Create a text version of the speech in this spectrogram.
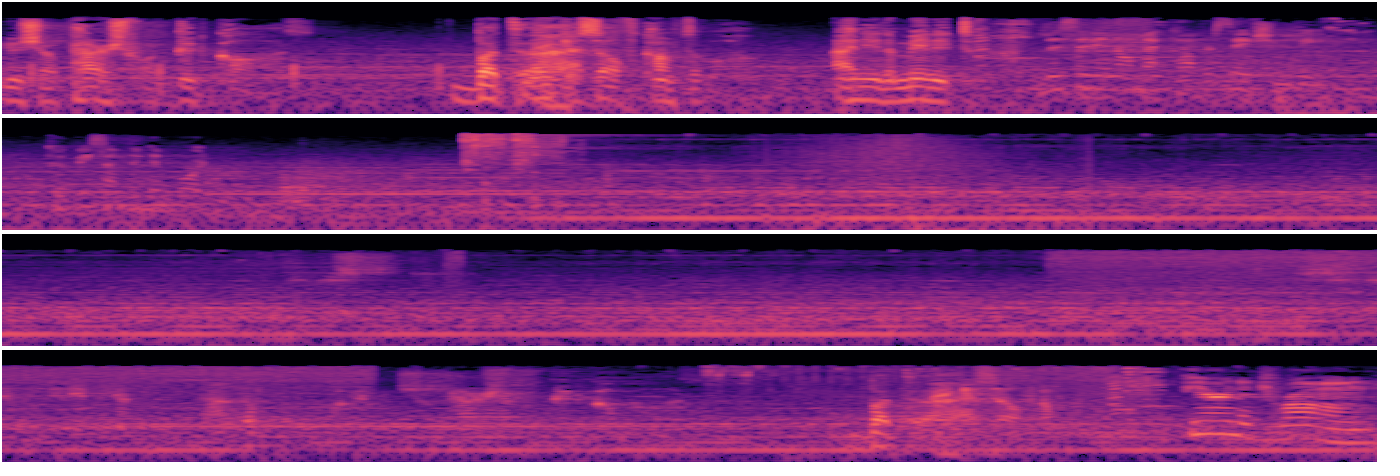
you shall perish for a good cause. But, Make uh, yourself comfortable. I need a minute to... Listen in on that conversation, V. Could be something important. But, uh, Here in a drone,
